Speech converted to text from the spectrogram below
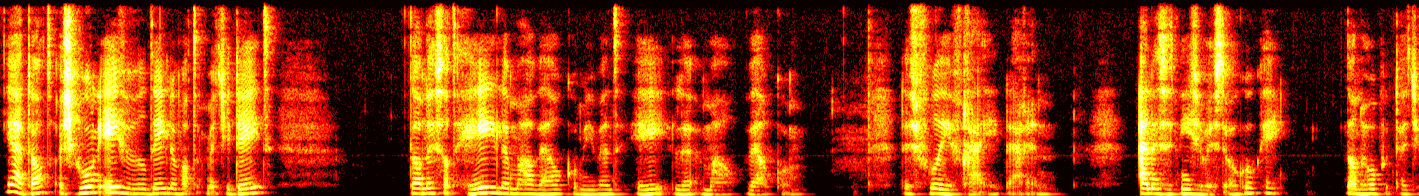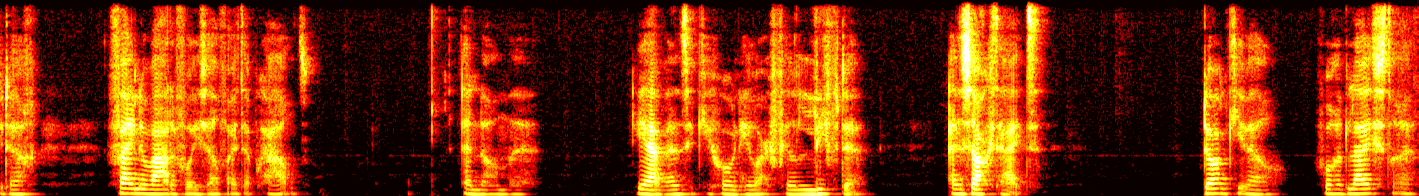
ja dat, als je gewoon even wil delen wat het met je deed. Dan is dat helemaal welkom. Je bent helemaal welkom. Dus voel je vrij daarin. En is het niet zo, is het ook oké. Dan hoop ik dat je er fijne waarde voor jezelf uit hebt gehaald. En dan uh, ja, wens ik je gewoon heel erg veel liefde en zachtheid. Dank je wel voor het luisteren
